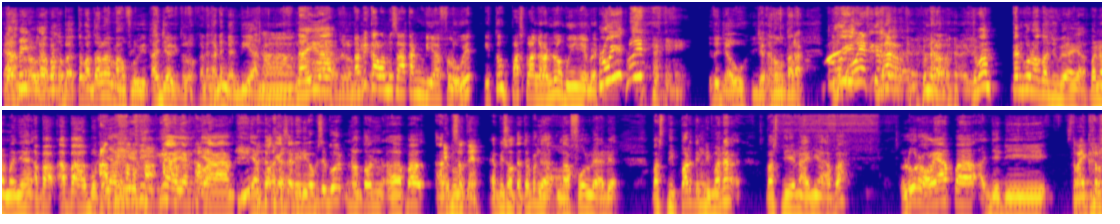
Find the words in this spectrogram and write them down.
Kan Tapi antara lu atau bottom atau lu emang fluid aja gitu loh. Kadang-kadang gantian. Nah, Nah iya, Oh, Tapi kalau misalkan dia fluid, itu pas pelanggaran doang bunyinya berarti. fluid, fluid. itu jauh di Jakarta Utara. Itu fluid, benar, benar. Cuman kan gue nonton juga ya apa namanya Apa apa bokap yang jadi enggak yang yang yang podcastnya Deddy Kobuser gue nonton uh, apa album Episode-nya. episode tapi nggak Oh. nggak full ya ada pas di part yang di mana pas dia nanya apa lu role apa jadi striker.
